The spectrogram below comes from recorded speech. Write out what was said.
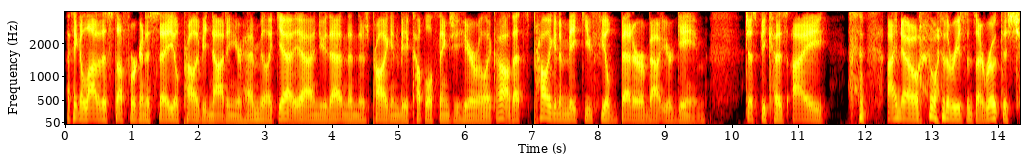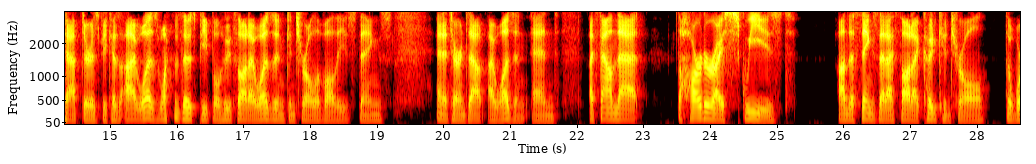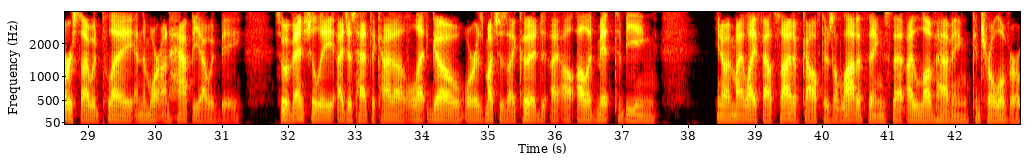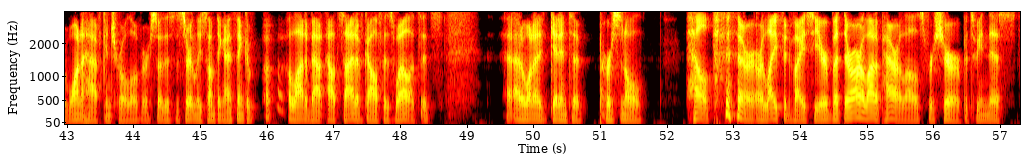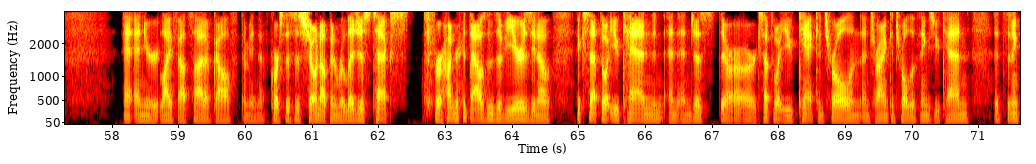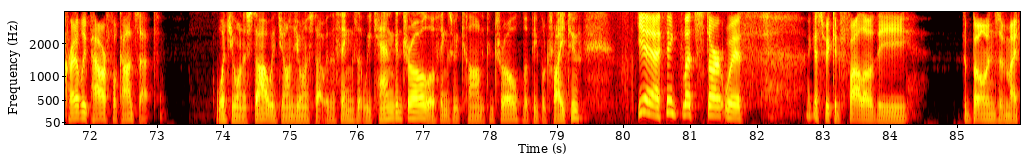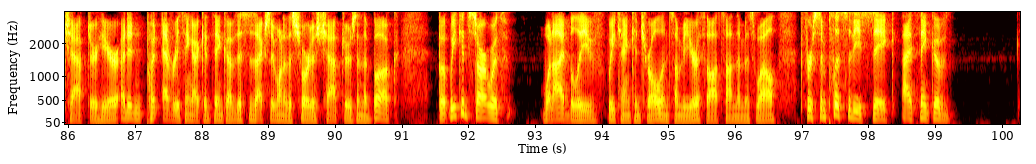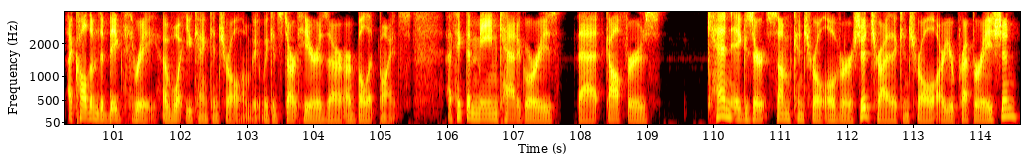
I think a lot of this stuff we're going to say, you'll probably be nodding your head and be like, yeah, yeah, I knew that. And then there's probably going to be a couple of things you hear where like, oh, that's probably going to make you feel better about your game. Just because I. I know one of the reasons I wrote this chapter is because I was one of those people who thought I was in control of all these things. And it turns out I wasn't. And I found that the harder I squeezed on the things that I thought I could control, the worse I would play and the more unhappy I would be. So eventually, I just had to kind of let go, or as much as I could. I, will I'll admit to being, you know, in my life outside of golf, there's a lot of things that I love having control over or want to have control over. So this is certainly something I think a, a lot about outside of golf as well. It's it's I don't want to get into personal help or, or, life advice here, but there are a lot of parallels for sure between this and, and, your life outside of golf. I mean, of course, this has shown up in religious texts for hundred thousands of years. You know, accept what you can and and, and just or, or, accept what you can't control and, and try and control the things you can. It's an incredibly powerful concept. What do you want to start with, Jon? Do you want to start with the things that we can control or things we can't control that people try to? Yeah, I think let's start with. I guess we could follow the the bones of my chapter here. I didn't put everything I could think of. This is actually one of the shortest chapters in the book, but we could start with what I believe we can control and some of your thoughts on them as well. For simplicity's sake, I think of I call them the big three of what you can control. And we, we can start here as our, our bullet points. I think the main categories that golfers can exert some control over, should try the control, are your preparation,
